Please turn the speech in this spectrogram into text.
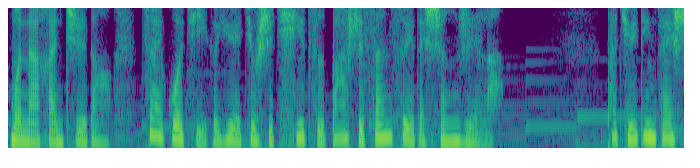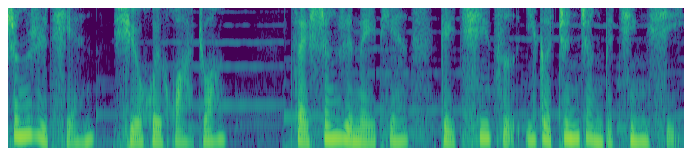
莫那汉知道，再过几个月就是妻子八十三岁的生日了。他决定在生日前学会化妆，在生日那天给妻子一个真正的惊喜。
